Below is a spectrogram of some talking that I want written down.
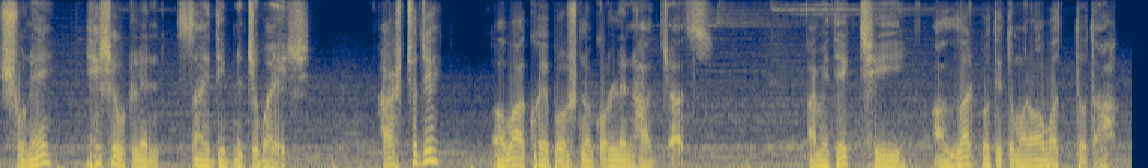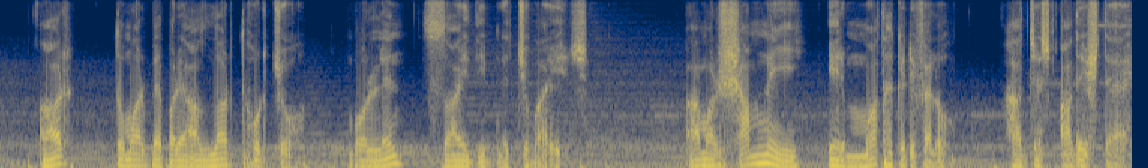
শুনে হেসে উঠলেন সাইদ ইবনে জুবাইর। হাসছ যে অবাক হয়ে প্রশ্ন করলেন হাজ্জাজ। আমি দেখছি আল্লাহর প্রতি তোমার অবাধ্যতা আর তোমার ব্যাপারে আল্লাহর ধৈর্য, বললেন সাইদ ইবনে জুবাইর। আমার সামনেই এর মাথা কেটে ফেলো, হাজ্জাজ আদেশ দেয়।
